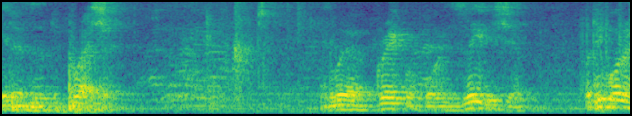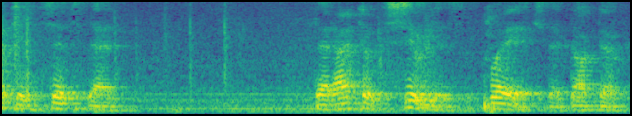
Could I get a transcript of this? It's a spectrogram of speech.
it is a depression. And we're grateful for his leadership. But he wanted to insist that that I took serious the pledge that Dr.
